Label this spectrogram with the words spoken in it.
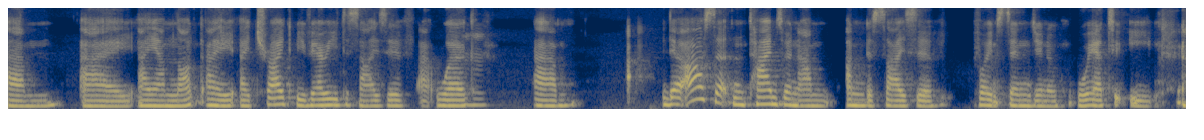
um, I I am not. I I try to be very decisive at work. Mm-hmm. Um, there are certain times when I'm undecisive. For instance, you know where to eat.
